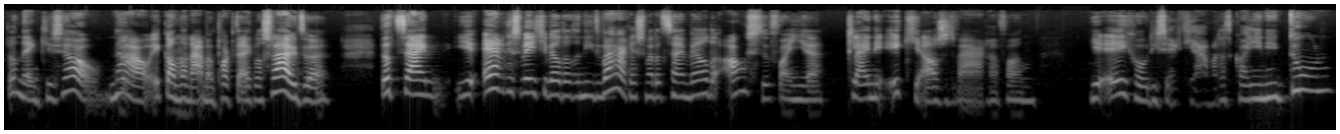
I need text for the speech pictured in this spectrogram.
dan denk je zo. Nou, ik kan daarna mijn praktijk wel sluiten. Dat zijn, je, ergens weet je wel dat het niet waar is, maar dat zijn wel de angsten van je kleine ikje als het ware. Van je ego die zegt, ja, maar dat kan je niet doen.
